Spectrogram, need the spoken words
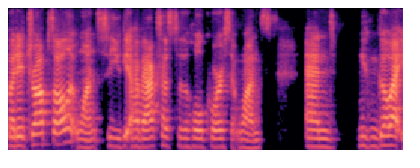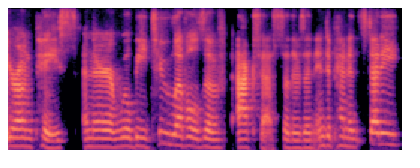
But it drops all at once, so you get, have access to the whole course at once, and you can go at your own pace. And there will be two levels of access. So there's an independent study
